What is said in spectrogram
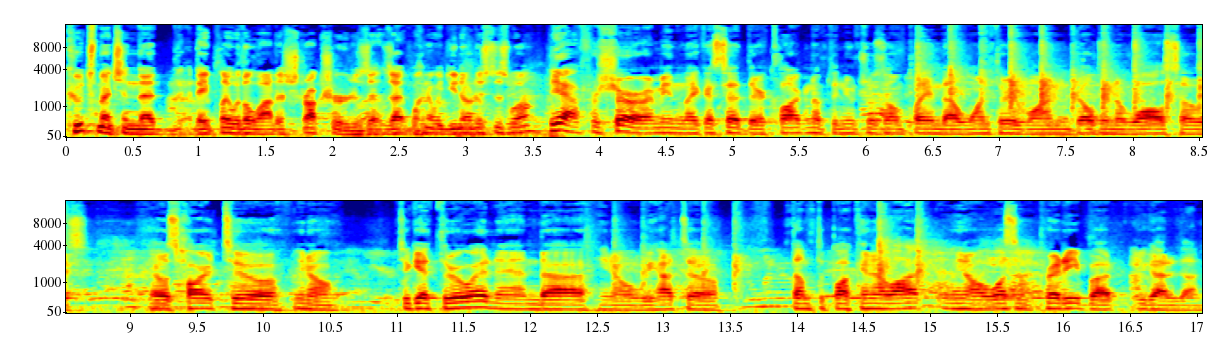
Coots mentioned that they play with a lot of structure. Is that, is that kind of what you noticed as well? Yeah, for sure. I mean, like I said, they're clogging up the neutral zone, playing that one-three-one, building a wall. So it was, it was hard to, you know, to get through it, and uh, you know we had to dump the puck in a lot. You know, it wasn't pretty, but we got it done.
